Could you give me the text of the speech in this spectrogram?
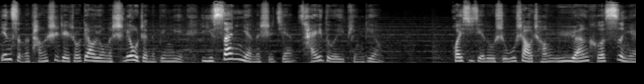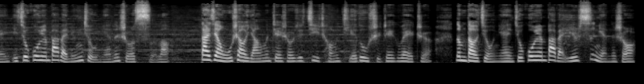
因此呢，唐氏这时候调用了十六镇的兵力，以三年的时间才得以平定。淮西节度使吴少成于元和四年，也就公元八百零九年的时候死了。大将吴少阳呢，这时候就继承节度使这个位置。那么到九年，也就公元八百一十四年的时候，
